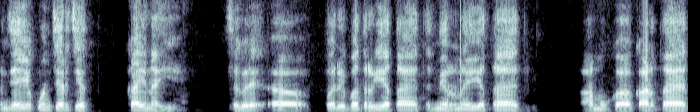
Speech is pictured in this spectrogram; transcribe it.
म्हणजे एकूण चर्चेत काही नाहीये. सगळे परिपत्रक येत आहेत निर्णय येत आहेत अमुक काढतायत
